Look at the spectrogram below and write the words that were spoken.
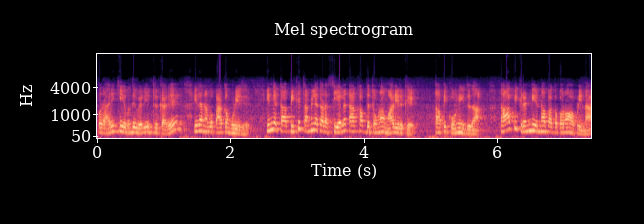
ஒரு அறிக்கையை வந்து வெளியிட்டிருக்காரு. இதை நம்ம பார்க்க முடியுது. இந்த டாபிக் தமிழக அரசியலில் டாக் ஆஃப் த டவுனாக மாறி இருக்கு டாபிக் ஒன்று இதுதான். டாபிக் ரெண்டு என்ன பார்க்க போகிறோம் அப்படின்னா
